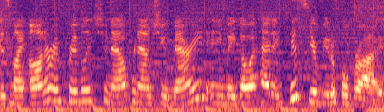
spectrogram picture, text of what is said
It is my honor and privilege to now pronounce you married, and you may go ahead and kiss your beautiful bride.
